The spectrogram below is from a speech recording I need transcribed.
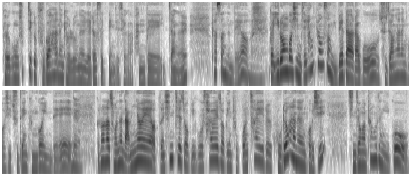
결국은 숙직을 부과하는 결론을 내렸을 때 이제 제가 반대 입장을 폈었는데요. 그러니까 이런 것이 이제 형평성 위배다라고 주장하는 것이 주된 근거인데 네. 그러나 저는 남녀의 어떤 신체적이고 사회적인 조건 차이를 고려하는 것이 진정한 평등이고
